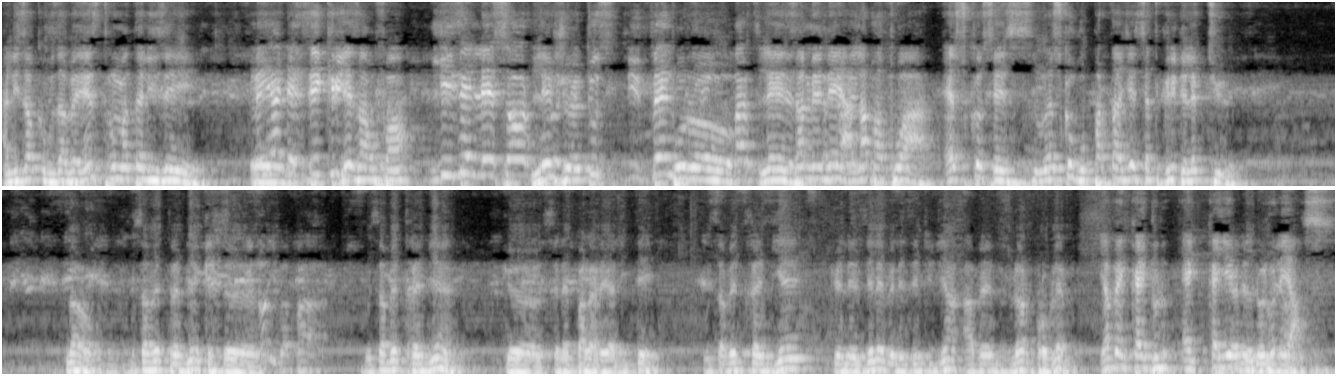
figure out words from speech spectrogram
en disant que vous avez instrumentalisé Mais il y a des écrits. les enfants Lisez l'essor Les pour jeux tous du 20 pour euh, mars les amener à 1992. l'abattoir. Est-ce que, c'est, est-ce que vous partagez cette grille de lecture? Non, vous savez très bien que ce, vous savez très bien que ce n'est pas la réalité. Vous savez très bien que les élèves et les étudiants avaient leurs problèmes. Il y avait un cahier de, un cahier de doléances.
